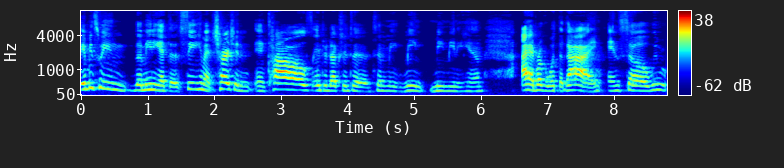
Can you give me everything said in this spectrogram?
in between the meeting at the seeing him at church and, and Kyle's introduction to to me me me meeting him. I had broken with the guy, and so we were-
